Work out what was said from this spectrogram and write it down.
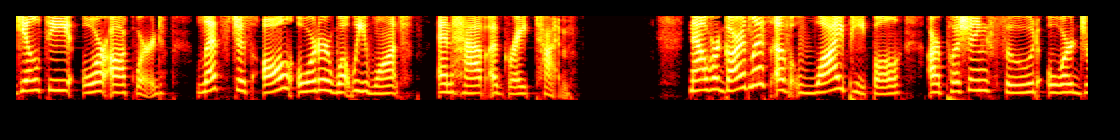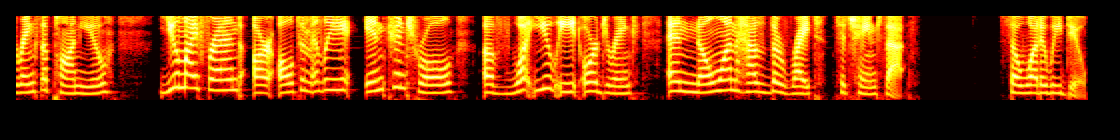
guilty, or awkward. Let's just all order what we want and have a great time. Now, regardless of why people are pushing food or drinks upon you, you, my friend, are ultimately in control of what you eat or drink, and no one has the right to change that. So, what do we do?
